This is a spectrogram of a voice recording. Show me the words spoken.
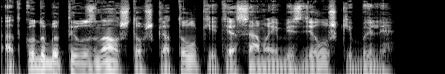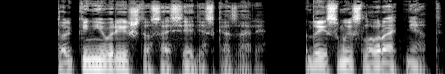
Откуда бы ты узнал, что в шкатулке те самые безделушки были? Только не ври, что соседи сказали. Да и смысла врать нет.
